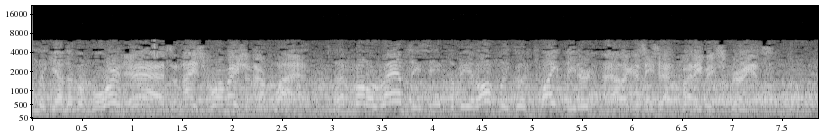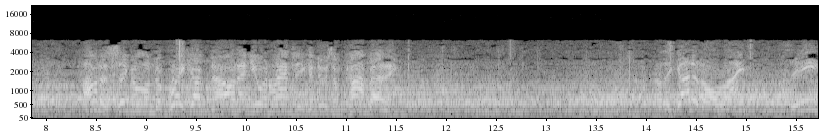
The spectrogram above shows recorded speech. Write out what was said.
flown together before. Yeah, it's a nice formation they're flying. That fellow Ramsey seems to be an awfully good flight leader. Well, I guess he's had plenty of experience. I'm going to signal them to break up now, and then you and Ramsey can do some combating. Well, they got it all right. See?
